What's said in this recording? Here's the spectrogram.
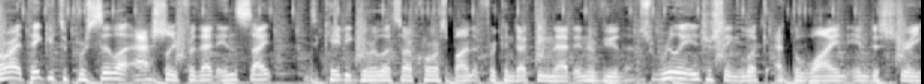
All right, thank you to Priscilla Ashley for that insight, and to Katie Gerlitz, our correspondent, for conducting that interview. That was a really interesting look at the wine industry,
